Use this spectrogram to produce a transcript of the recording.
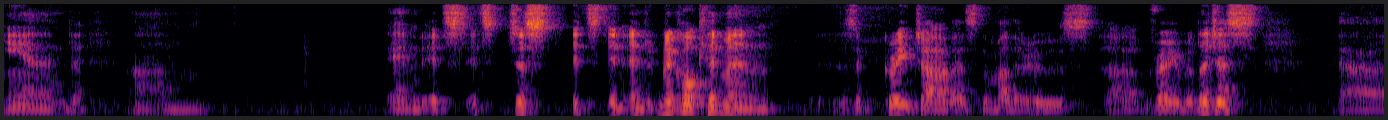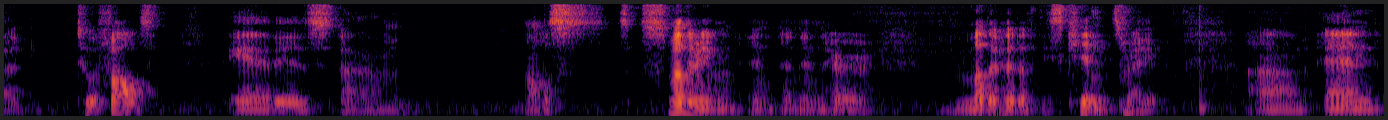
and um, and it's it's just it's and, Nicole Kidman does a great job as the mother who's uh, very religious uh, to a fault and is um, almost smothering in, in, in her motherhood of these kids, right? Um, and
